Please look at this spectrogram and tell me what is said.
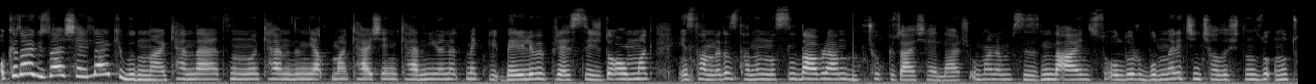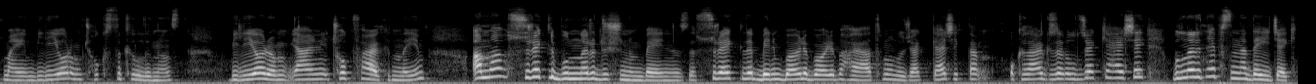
O kadar güzel şeyler ki bunlar. Kendi hayatını kendin yapmak, her şeyini kendin yönetmek, belirli bir prestijde olmak, insanların sana nasıl davrandığı çok güzel şeyler. Umarım sizin de aynısı olur. Bunlar için çalıştığınızı unutmayın. Biliyorum çok sıkıldınız. Biliyorum yani çok farkındayım. Ama sürekli bunları düşünün beyninizde. Sürekli benim böyle böyle bir hayatım olacak. Gerçekten o kadar güzel olacak ki her şey bunların hepsine değecek.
